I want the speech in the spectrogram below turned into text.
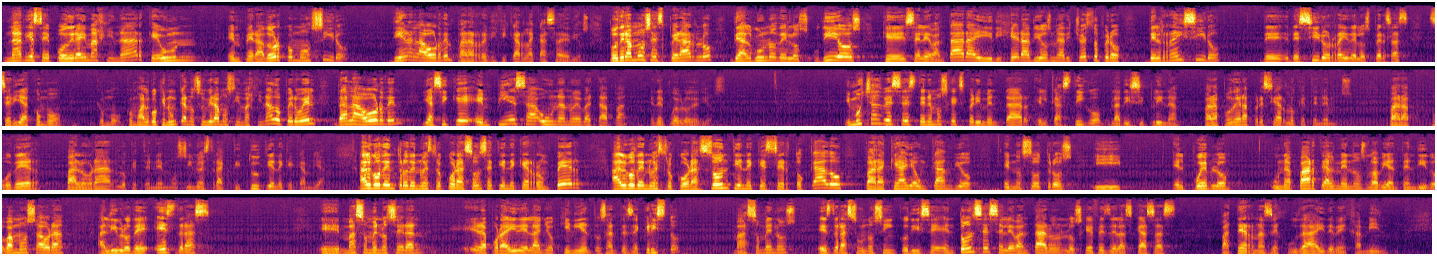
nadie se podría imaginar que un emperador como Ciro diera la orden para reedificar la casa de Dios. Podríamos esperarlo de alguno de los judíos que se levantara y dijera, Dios me ha dicho esto, pero del rey Ciro, de, de Ciro, rey de los persas, sería como como, algo que nunca nos hubiéramos imaginado, pero Él da la orden y así que empieza una nueva etapa en el pueblo de Dios. Y muchas veces tenemos que experimentar el castigo, la disciplina, para poder apreciar lo que tenemos, para poder valorar lo que tenemos y nuestra actitud tiene que cambiar. Algo dentro de nuestro corazón se tiene que romper, algo de nuestro corazón tiene que ser tocado para que haya un cambio en nosotros y el pueblo, una parte al menos, lo había entendido. Vamos ahora al libro de Esdras, eh, más o menos eran, era por ahí del año 500 antes de Cristo, más o menos. Esdras 1.5 dice, entonces se levantaron los jefes de las casas paternas de Judá y de Benjamín,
